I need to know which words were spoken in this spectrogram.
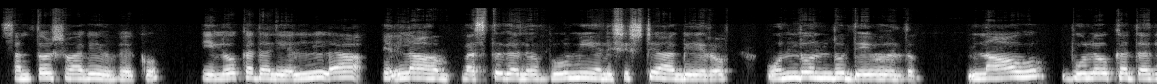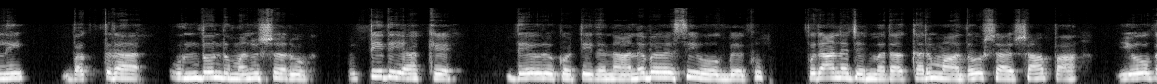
ಸಂತೋಷವಾಗಿ ಇರ್ಬೇಕು. ಈ ಲೋಕದಲ್ಲಿ ಎಲ್ಲ ಎಲ್ಲ ವಸ್ತುಗಳು ಭೂಮಿಯಲ್ಲಿ ಸೃಷ್ಟಿಯಾಗಿ ಇರೋ ಒಂದೊಂದು ದೇವರದು. ನಾವು ಭೂಲೋಕದಲ್ಲಿ ಭಕ್ತರ ಒಂದೊಂದು ಮನುಷ್ಯರು ಹುಟ್ಟಿದ ಯಾಕೆ ದೇವರು ಕೊಟ್ಟಿದ್ದನ್ನ ಅನುಭವಿಸಿ ಹೋಗ್ಬೇಕು. ಪುರಾಣ ಜನ್ಮದ ಕರ್ಮ, ದೋಷ, ಶಾಪ, ಯೋಗ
